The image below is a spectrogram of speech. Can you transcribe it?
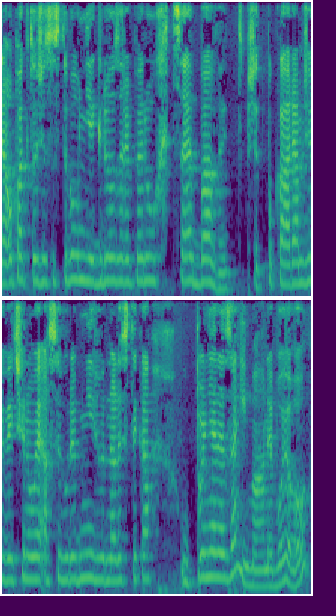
naopak to, že se s tebou někdo z reperů chce bavit. Předpokládám, že většinou je asi hudební žurnalistika úplně nezajímá, nebo jo?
